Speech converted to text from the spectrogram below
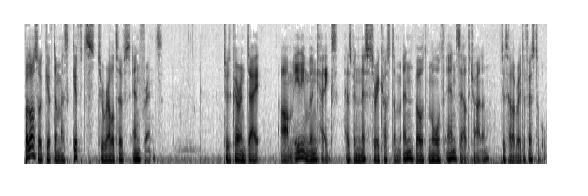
but also give them as gifts to relatives and friends. To the current day, um, eating mooncakes has been a necessary custom in both North and South China to celebrate the festival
